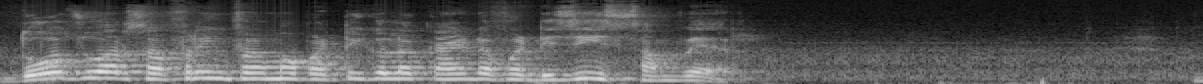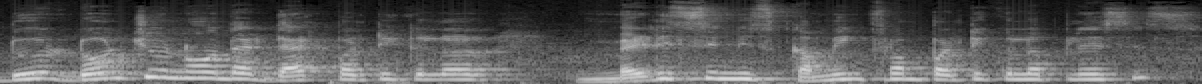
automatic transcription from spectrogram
those who are suffering from a particular kind of a disease somewhere do, don't you know that that particular medicine is coming from particular places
